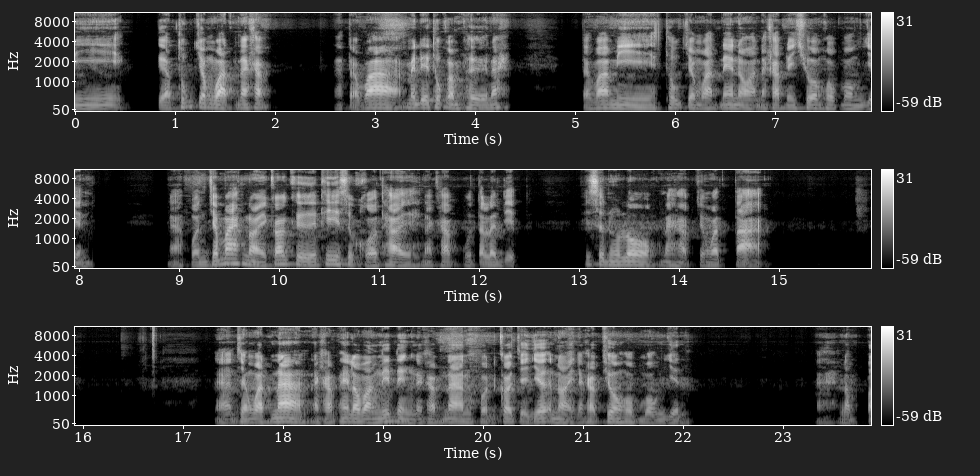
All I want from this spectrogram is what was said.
มีเกือบทุกจังหวัดนะครับนะแต่ว่าไม่ได้ทุกอำเภอนะ แต่ว่ามีทุกจังหวัดแน่นอนนะครับ ในช่วง6โมงเย็นนะฝนจะมากหน่อยก็คือที่สุขโขทัยนะครับ อุตรดิตถ์ พิษณุโลกนะครับ จังหวัดตากนะจังหวัดน่านนะครับ ให้ระวังนิดหนึ่งนะครับน่านฝนก็จะเยอะหน่อยนะครับ ช่วงหกโมงเย็นลำป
